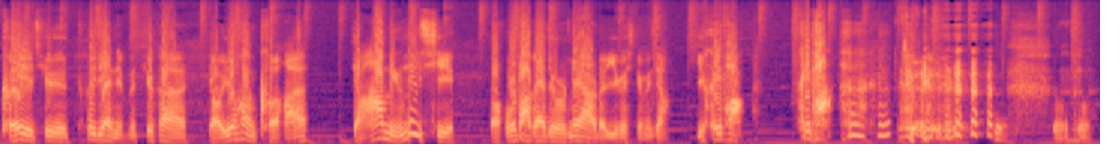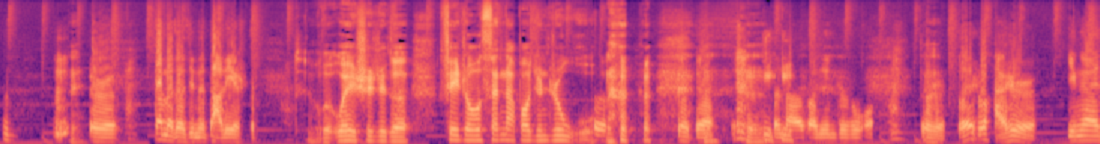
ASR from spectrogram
可以去推荐你们去看小约翰可汗讲阿明那期，小胡大概就是那样的一个形象，一黑胖，黑胖，就是三百多斤的大力士，我我也是这个非洲三大暴君之五，对。对，三大暴君之五，就是所以说还是应该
